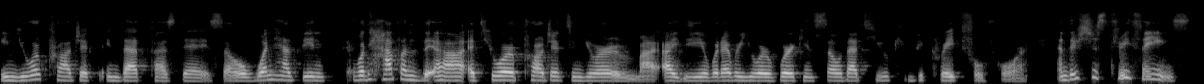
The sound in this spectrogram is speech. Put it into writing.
in your project in that past day. So what has been what happened uh, at your project in your uh, idea whatever you are working so that you can be grateful for? And there's just three things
